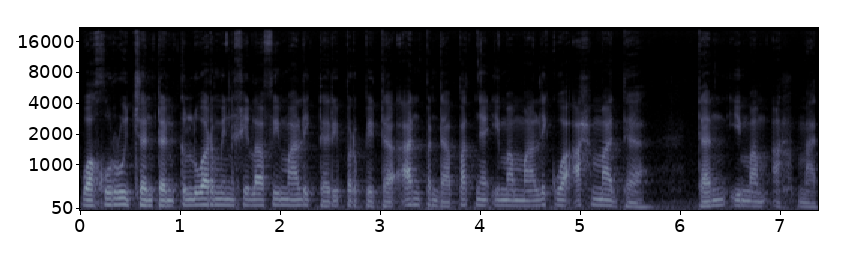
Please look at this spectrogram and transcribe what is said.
wa khurujan dan keluar min khilafi Malik dari perbedaan pendapatnya Imam Malik wa Ahmada dan Imam Ahmad.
